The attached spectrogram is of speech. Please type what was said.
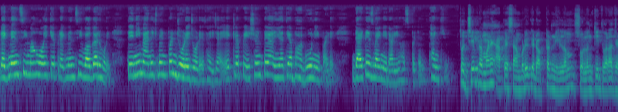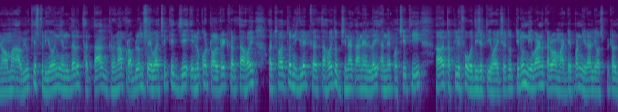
પ્રેગ્નન્સીમાં હોય કે પ્રેગ્નન્સી વગર હોય, તેની મેનેજમેન્ટ પણ જોડે જોડે થઈ જાય. એટલે પેશન્ટે અહીંયા ત્યાં ભાગવું નહીં પડે. That is why Nirali hospital thank you તો જે પ્રમાણે આપે સાંભળ્યું કે ડૉક્ટર નીલમ સોલંકી દ્વારા જણાવવામાં આવ્યું કે સ્ત્રીઓની અંદર થતા ઘણા પ્રોબ્લેમ્સ એવા છે કે જે એ લોકો ટોલરેટ કરતા હોય અથવા તો નિગ્લેક્ટ કરતા હોય તો જેના કારણે લઈ અને પછીથી તકલીફો વધી જતી હોય છે. તો તેનું નિવારણ કરવા માટે પણ નિરાલી હોસ્પિટલ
